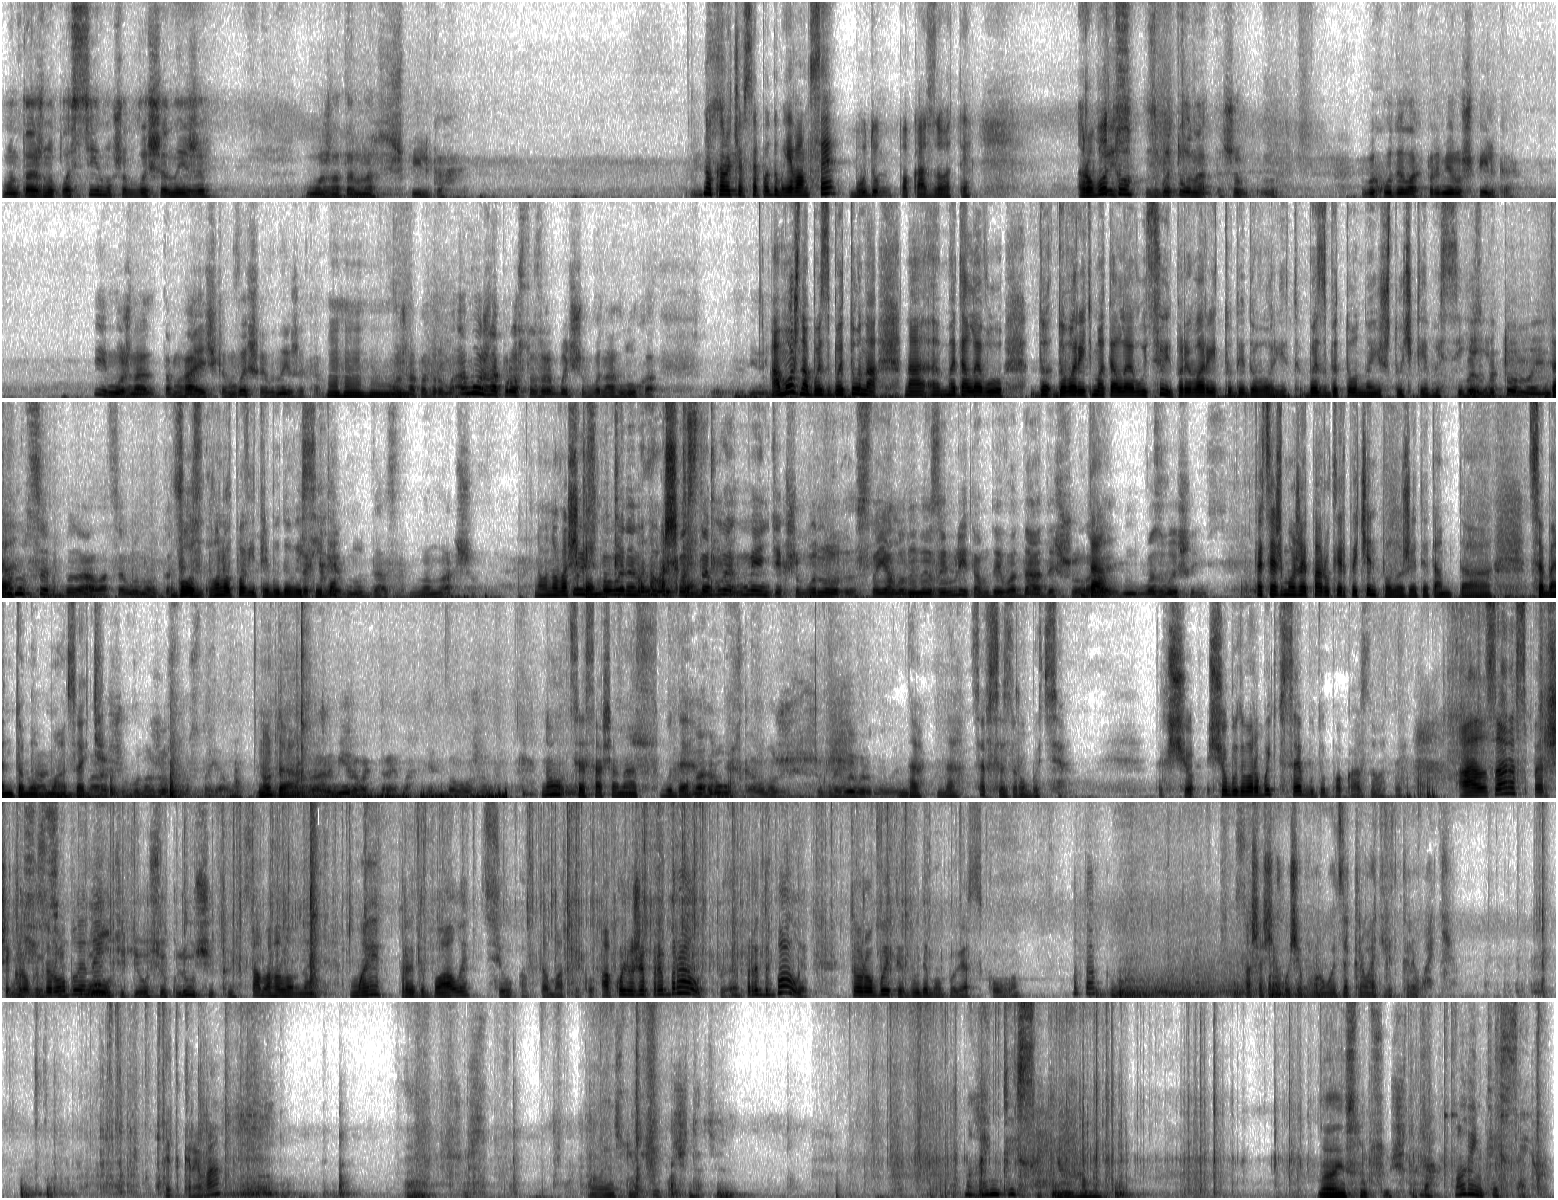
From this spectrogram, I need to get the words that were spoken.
Монтажну пластину, щоб вище ниже. Можна там на шпильках. Ну, коротше, все подумаю. Я вам все буду показувати. Роботу. Тобто з бетона, щоб виходила, к примеру, шпилька. І можна там гаєчком вище, вниже там. Угу, Можна по-другому. А можна просто зробити, щоб вона глуха. А можна без бетона на е, металеву доварити металеву цю і переварити туди до. Без бетонної штучки цієї. Без бетонної. Да. Та, ну це брала, це воно так. Воз, воно в повітрі буде висіти, Таке, так? ну да, на нашу. Ну, воно Тобто повинен Воно бути важкеньке. постаментик, щоб воно стояло не на землі, там де вода, де що, Да. а возвишеність. Та це ж може пару кирпичин положити там та цементом обмазати. знаю, щоб воно жорстко стояло. Ну так. Да. Заармірувати треба, як положено. Ну, це Саша у нас буде. Нагрузка, воно ж щоб не вивернуло. Да, да, це все зробиться. Так що, що будемо робити, все буду показувати. А зараз перший крок Ось оці зроблений. Болтики, ось о ключики. Саме головне, ми придбали цю автоматику. А коли вже прибрали, придбали, то робити будемо обов'язково. Отак. Саша ще хоче попробувати закривати, відкривати. Відкрива. Але інструкцію почитати. Маленький сейф. Надо інструкцію читати. Да, маленький сейф.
